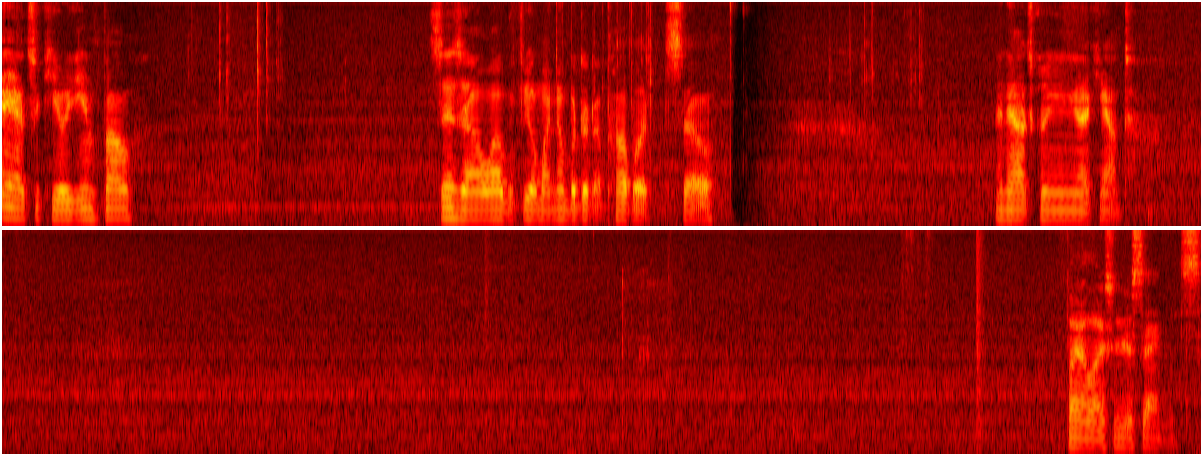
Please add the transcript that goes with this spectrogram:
add security info. Since I'll reveal my number to the public, so and now it's creating an account. Finalizing your assignments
